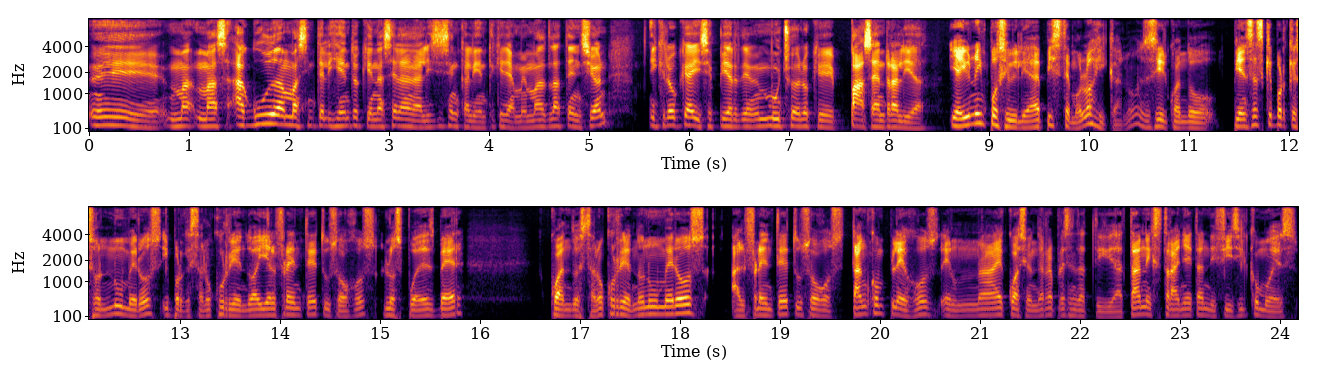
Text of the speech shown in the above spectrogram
eh, más, aguda, más inteligente, o quién hace el análisis en caliente que llame más la atención. Y creo que ahí se pierde mucho de lo que pasa en realidad. Y hay una imposibilidad epistemológica, ¿no? Es decir, cuando piensas que porque son números y porque están ocurriendo ahí al frente de tus ojos, los puedes ver, cuando están ocurriendo números al frente de tus ojos tan complejos en una ecuación de representatividad tan extraña y tan difícil como es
